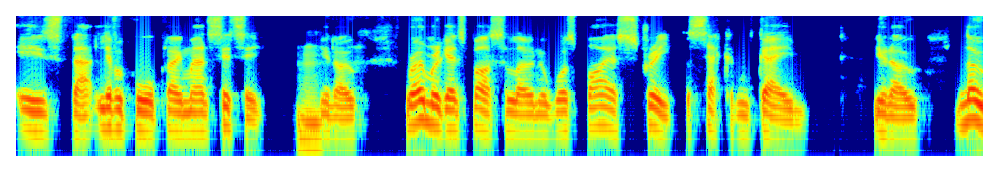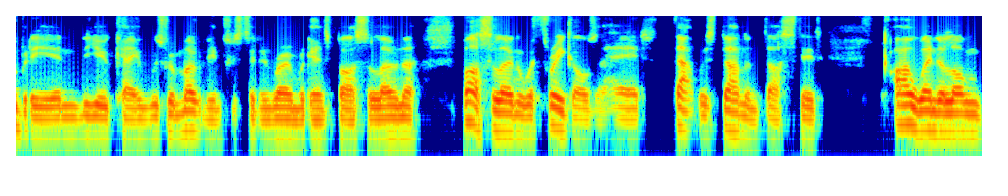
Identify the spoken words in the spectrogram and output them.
is that Liverpool playing Man City. Mm. You know, Roma against Barcelona was by a streak the second game. You know, nobody in the UK was remotely interested in Roma against Barcelona. Barcelona were three goals ahead. That was done and dusted. I went along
